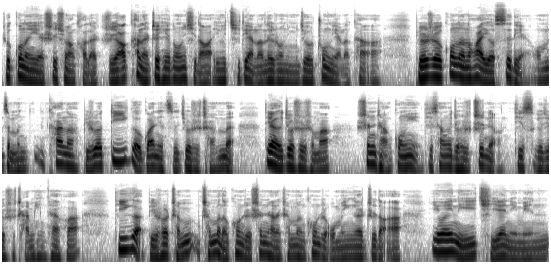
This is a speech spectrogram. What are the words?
这功能也是需要考的，只要看了这些东西的话，有几点的内容你们就重点的看啊。比如这个功能的话有四点，我们怎么看呢？比如说第一个关键词就是成本，第二个就是什么生产供应，第三个就是质量，第四个就是产品开发。第一个，比如说成成本的控制，生产的成本控制，我们应该知道啊，因为你企业里面。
